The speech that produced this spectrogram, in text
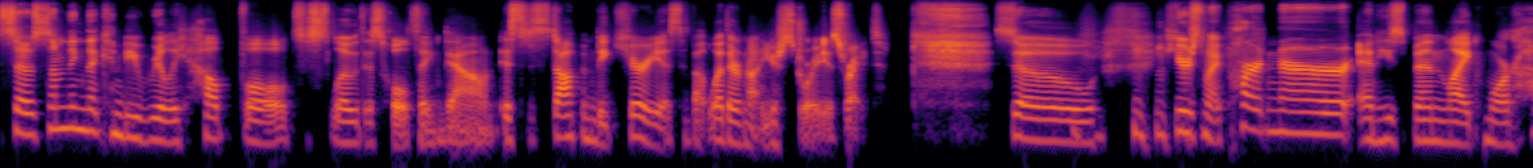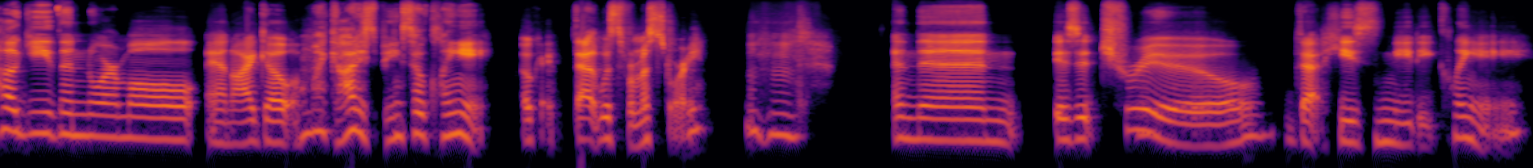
So, something that can be really helpful to slow this whole thing down is to stop and be curious about whether or not your story is right. So, here's my partner, and he's been like more huggy than normal. And I go, Oh my God, he's being so clingy. Okay, that was from a story. Mhm. And then is it true that he's needy, clingy?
